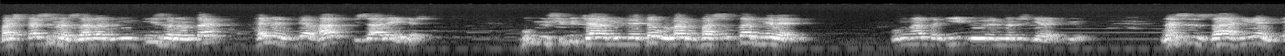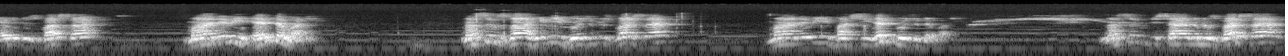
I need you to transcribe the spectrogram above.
başkasına zarar verdiği zaman da hemen derhal izale eder. Bu mürşid-i kamillerde olan vasıflar neler? Bunlar da iyi öğrenmemiz gerekiyor. Nasıl zahiren elimiz varsa manevi el de var. Nasıl zahiri gözümüz varsa manevi basiret gözü de var. Nasıl lisanımız varsa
